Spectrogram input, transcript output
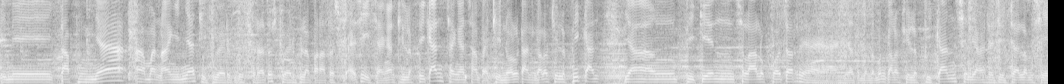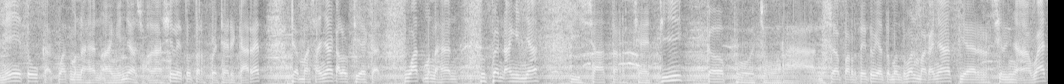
Ini tabungnya aman anginnya di 2700 2800 PSI jangan dilebihkan jangan sampai dinolkan. Kalau dilebihkan yang bikin selalu bocor ya ya teman-teman kalau dilebihkan sil yang ada di dalam sini itu gak kuat menahan anginnya. Soal hasil itu terbuat dari karet dan masanya kalau dia gak kuat menahan beban anginnya bisa terjadi kebocoran. Seperti itu ya teman-teman. Makanya biar silnya awet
